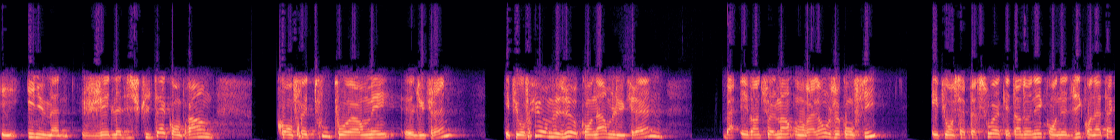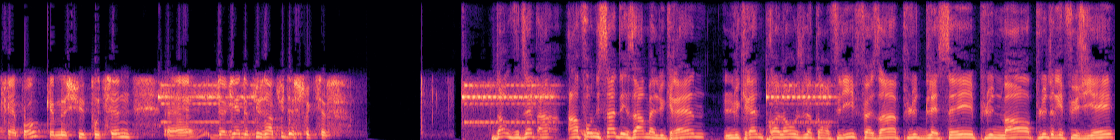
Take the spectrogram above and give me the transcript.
et inhumaine. J'ai de la difficulté à comprendre qu'on fait tout pour armer euh, l'Ukraine, et puis au fur et à mesure qu'on arme l'Ukraine, ben, éventuellement on rallonge le conflit, et puis on s'aperçoit qu'étant donné qu'on a dit qu'on n'attaquerait pas, que M. Poutine euh, devient de plus en plus destructif. Donc, vous dites, en, en fournissant des armes à l'Ukraine, l'Ukraine prolonge le conflit, faisant plus de blessés, plus de morts, plus de réfugiés,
